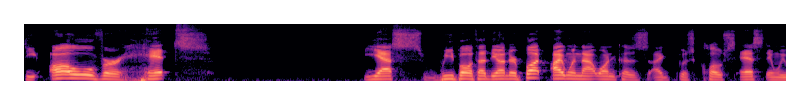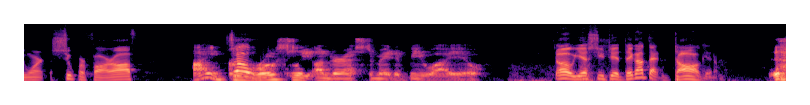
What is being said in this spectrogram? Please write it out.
the over hit. Yes, we both had the under, but I win that one because I was closest and we weren't super far off. I So- grossly underestimated BYU. Oh, yes, you did. They got that dog in them.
